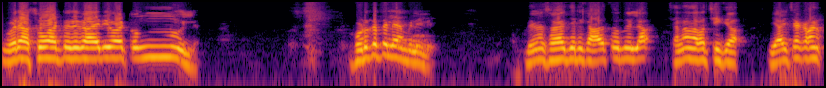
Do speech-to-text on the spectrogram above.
ഒരു അസുഖമായിട്ട് ഒരു കാര്യമായിട്ടൊന്നുമില്ല. കൊടുക്കത്തില്ല അമ്പലിയിൽ ദൈവം സഹായിച്ചിരിക്കുക അകത്തൊന്നുമില്ല ചെന നിറച്ചിരിക്കുക ഈ ആഴ്ച കാണും.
